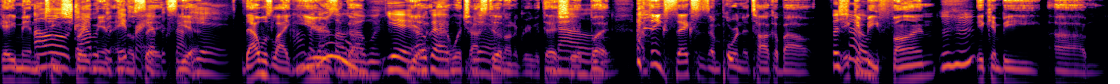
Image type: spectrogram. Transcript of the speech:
gay men who Oh, teach straight was men anal sex. episode. Yeah, Yes. that was like I don't think years I ago. that one. Yeah, okay. which I still don't agree with that shit. But I think sex is important to talk about. For it sure. can be fun. Mm-hmm. It can be. um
